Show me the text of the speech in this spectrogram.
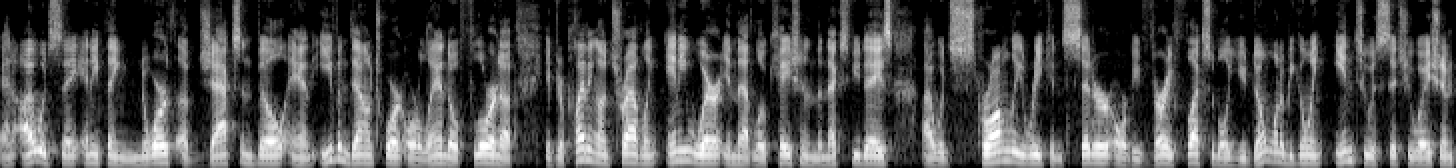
and I would say anything north of Jacksonville and even down toward Orlando, Florida, if you're planning on traveling anywhere in that location in the next few days, I would strongly recommend reconsider or be very flexible. You don't want to be going into a situation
